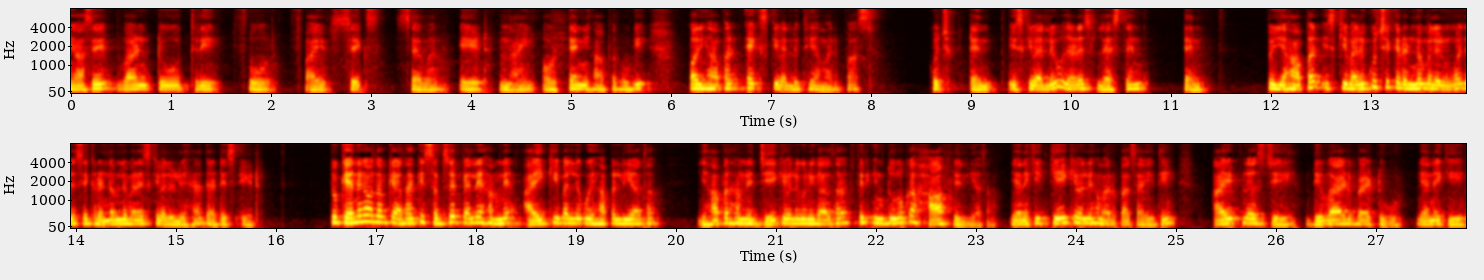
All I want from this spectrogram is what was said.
यहाँ से one two three four five six seven, eight, nine और टेन यहाँ पर होगी। और यहाँ पर एक्स की वैल्यू थी हमारे पास कुछ टेन। इसकी value that is less than ten. तो यहाँ पर इसकी वैल्यू कुछ एक रेंडम में ले लूँगा, जैसे एक रेंडमली मैंने इसकी वैल्यू ली है दैट इज़ एट तो कहने का मतलब क्या था कि सबसे पहले हमने आई की वैल्यू को यहाँ पर लिया था, यहाँ पर हमने जे की वैल्यू को निकाला था, फिर इन दोनों का हाफ़ ले लिया था। यानी कि के की वैल्यू हमारे पास आई थी I plus J divide by two यानी कि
